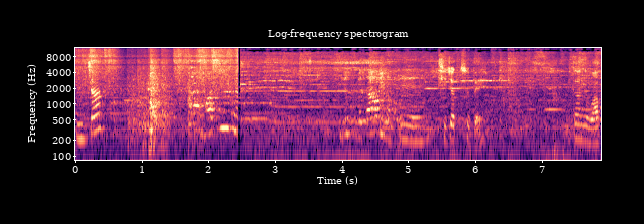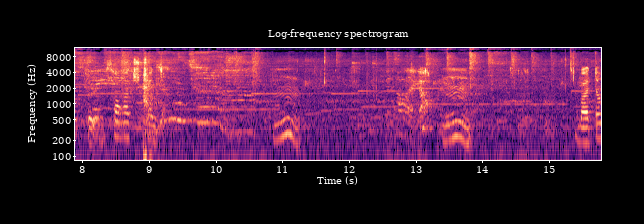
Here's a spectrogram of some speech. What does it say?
진짜? 디저트가 따로 있나 봐. 응, 디저트 배. 이건 와플, 성화 추천장. 음. 괜찮아요? 음. 맛있다.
